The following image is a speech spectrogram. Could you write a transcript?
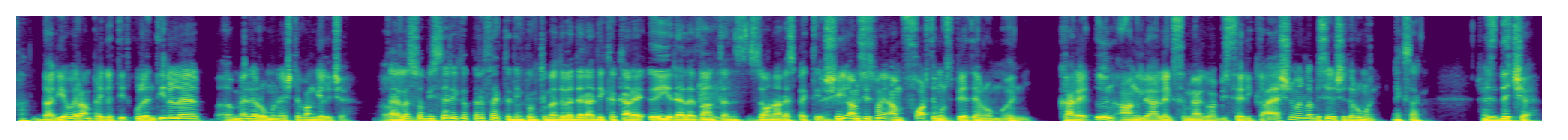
Ha. Dar eu eram pregătit cu lentilele uh, mele românești evanghelice. Ai ales o biserică perfectă din punctul meu de vedere, adică care îi relevant în zona respectivă. Și am zis, mai am foarte mulți prieteni români care în Anglia aleg să meargă la biserica aia și nu merg la biserici de români. Exact. Și am zis, de ce?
